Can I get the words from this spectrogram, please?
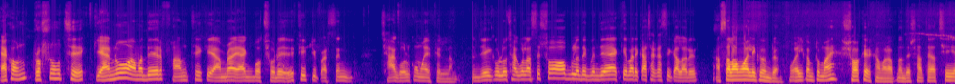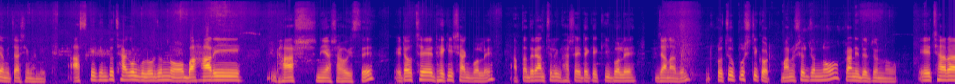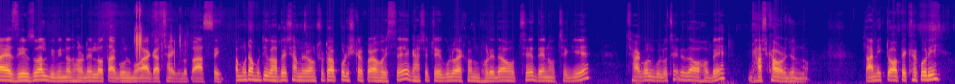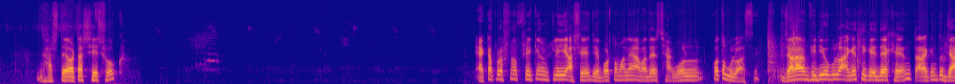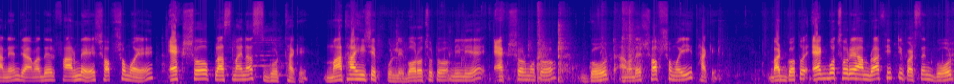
এখন প্রশ্ন হচ্ছে, কেন আমাদের ফার্ম থেকে আমরা এক বছরে ফিফটি পার্সেন্ট ছাগল কমায় ফেললাম? যেগুলো ছাগল আছে, সবগুলো দেখবেন যে একেবারে কাছাকাছি কালারের আসসালামু আলাইকুম ইমরান। ওয়েলকাম টু মাই শখের খামার। আপনাদের সাথে আছি আমি চাষি মানিক। আজকে কিন্তু ছাগলগুলোর জন্য বাহারি ঘাস নিয়ে আসা হয়েছে এটা হচ্ছে ঢেকি শাক বলে। আপনাদের আঞ্চলিক ভাষায় এটাকে কি বলে জানাবেন? প্রচুর পুষ্টিকর। মানুষের জন্য, প্রাণীদের জন্য এছাড়া অ্যাজ ইউজুয়াল বিভিন্ন ধরনের লতা, গুল্ম, আগাছা, এগুলো তো আছেই। মোটামুটি ভাবে সামনের অংশটা পরিষ্কার করা হয়েছে। ঘাসের ট্রেগুলো এখন ভরে দেওয়া হচ্ছে। দেন হচ্ছে গিয়ে ছাগলগুলো ছেড়ে দেওয়া হবে ঘাস খাওয়ার জন্য। তা আমি একটু অপেক্ষা করি। ঘাস দেওয়াটা শেষ হোক। একটা প্রশ্ন ফ্রিকুয়েন্টলি আসে যে, বর্তমানে আমাদের ছাগল কতগুলো আছে? যারা ভিডিওগুলো আগে থেকে দেখেন, তারা কিন্তু জানেন যে, আমাদের ফার্মে সব সময়ে একশো প্লাস মাইনাস গোট থাকে। মাথা হিসেব করলে, বড় ছোট মিলিয়ে একশোর মতো গোট আমাদের সব সময়ই থাকে। বাট গত এক বছরে আমরা ফিফটি পার্সেন্ট গোট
